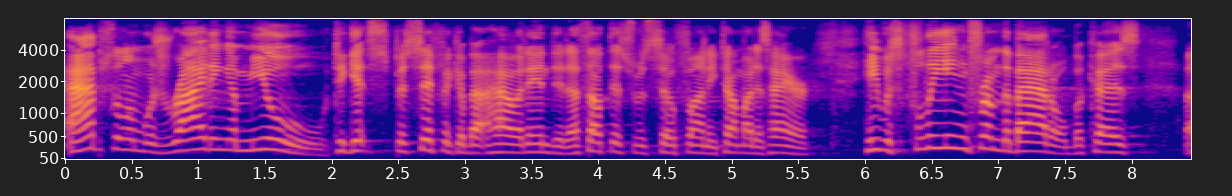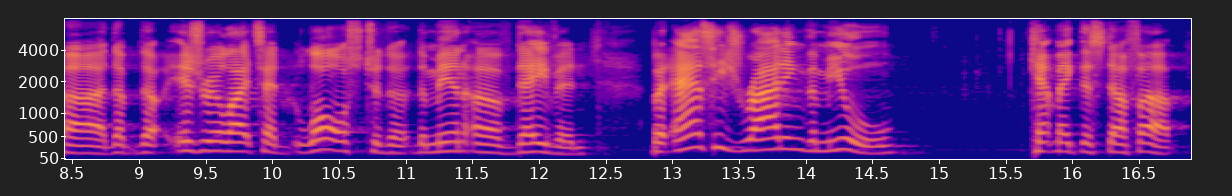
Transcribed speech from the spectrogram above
Absalom was riding a mule to get specific about how it ended. I thought this was so funny, talking about his hair. He was fleeing from the battle because uh, the, the Israelites had lost to the, the men of David. But as he's riding the mule, can't make this stuff up,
